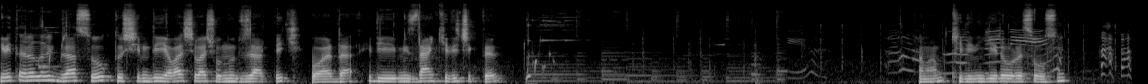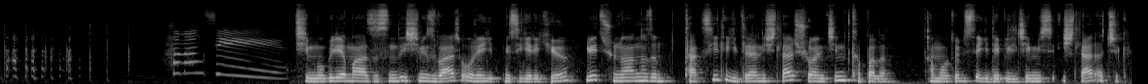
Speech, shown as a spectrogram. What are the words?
Evet araları biraz soğuktu. Şimdi yavaş yavaş onu düzelttik. Bu arada hediyemizden kedi çıktı. Tamam kedinin yeri orası olsun. Hamangsi. Şimdi mobilya mağazasında işimiz var. Oraya gitmesi gerekiyor. Evet şunu anladım. Taksiyle gidilen işler şu an için kapalı. Ama otobüsle gidebileceğimiz işler açık.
